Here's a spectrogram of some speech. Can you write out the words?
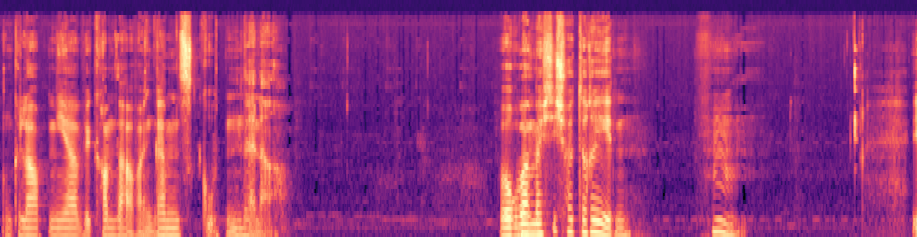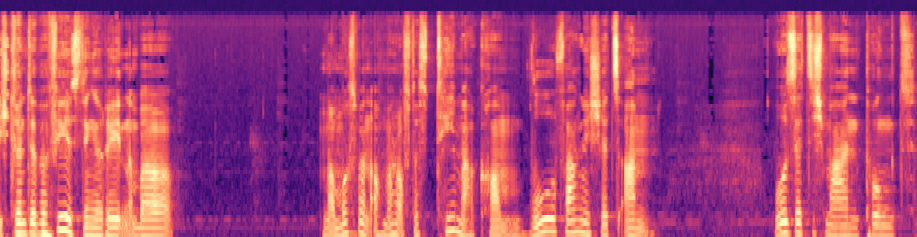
und glaubt mir, wir kommen da auf einen ganz guten Nenner. Worüber möchte ich heute reden? Hm. Ich könnte über vieles Dinge reden, aber da muss man auch mal auf das Thema kommen. Wo fange ich jetzt an? Wo setze ich mal einen Punkt?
